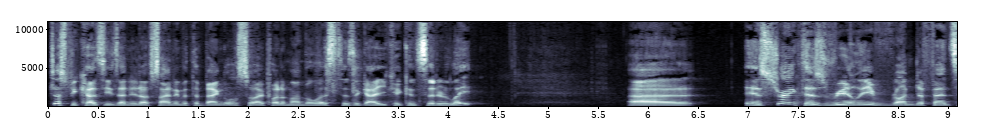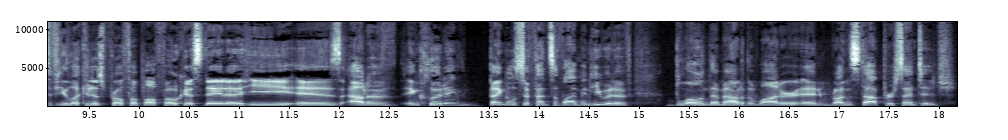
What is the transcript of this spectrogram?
just because he's ended up signing with the Bengals. So I put him on the list as a guy you could consider late. Uh, his strength is really run defense. If you look at his pro football focus data, he is out of, including Bengals defensive linemen, he would have blown them out of the water in run stop percentage.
